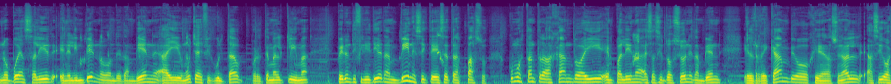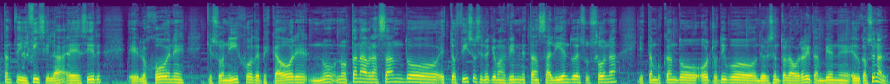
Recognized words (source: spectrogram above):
no pueden salir en el invierno, donde también hay mucha dificultad por el tema del clima, pero en definitiva también existe ese traspaso. ¿Cómo están trabajando ahí en Palena esa situación y también el recambio generacional ha sido bastante difícil? ¿ah? Es decir, eh, los jóvenes que son hijos de pescadores no, no están abrazando este oficio, sino que más bien están saliendo de su zona y están buscando otro tipo de horizonte laboral y también eh, educacional.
